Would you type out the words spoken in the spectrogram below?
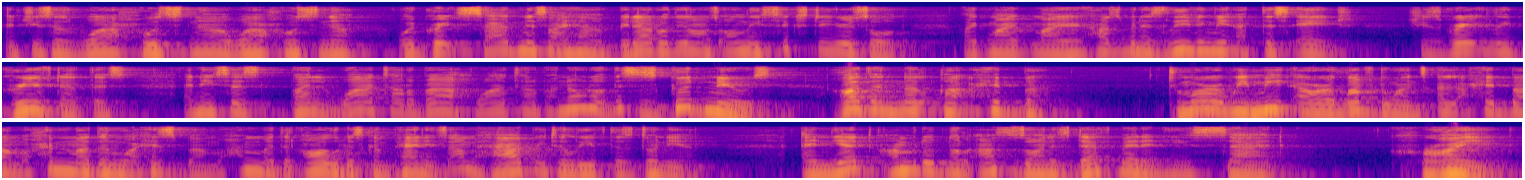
and she says, Wa huzna, wa huzna. What great sadness I have. Bilal radiallahu is only 60 years old. Like my, my husband is leaving me at this age. She's greatly grieved at this. And he says, Bal wa tarbah, wa tarbah. No, no, this is good news. غَدًا نَلْقَى أَحِبَّةً Tomorrow we meet our loved ones, Al-Ahibba, Muhammad wa Hizba, Muhammad and all of his companions. I'm happy to leave this dunya. And yet Amr ibn al-As is on his deathbed and he's sad, crying.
